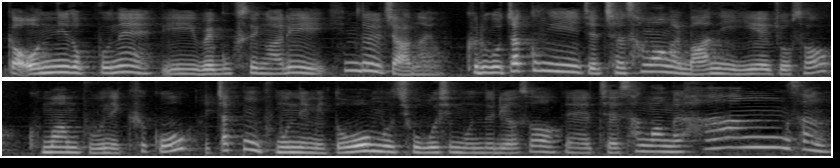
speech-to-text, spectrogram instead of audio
그러니까 언니 덕분에 이 외국 생활이 힘들지 않아요. 그리고 짝꿍이 이제 제 상황을 많이 이해해줘서 고마운 부분이 크고 짝꿍 부모님이 너무 좋으신 분들이어서 네, 제 상황을 항상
